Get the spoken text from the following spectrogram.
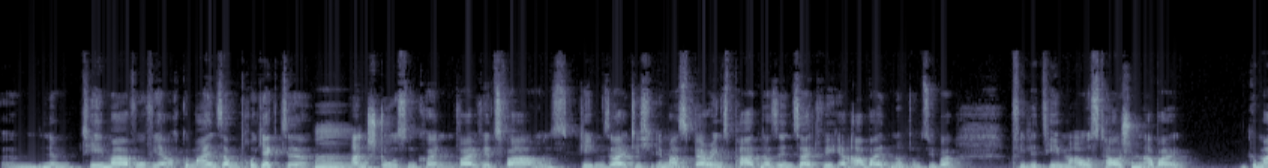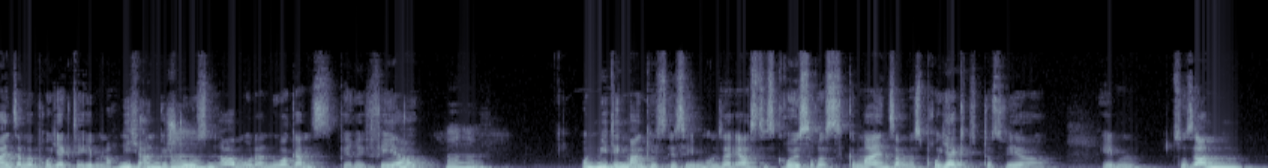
ähm, einem Thema, wo wir auch gemeinsam Projekte hm. anstoßen können, weil wir zwar uns gegenseitig immer Sparringspartner sind, seit wir hier arbeiten und uns über viele Themen austauschen, aber gemeinsame Projekte eben noch nicht angestoßen hm. haben oder nur ganz peripher. Mhm. Und Meeting Monkeys ist eben unser erstes größeres gemeinsames Projekt, das wir eben zusammen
